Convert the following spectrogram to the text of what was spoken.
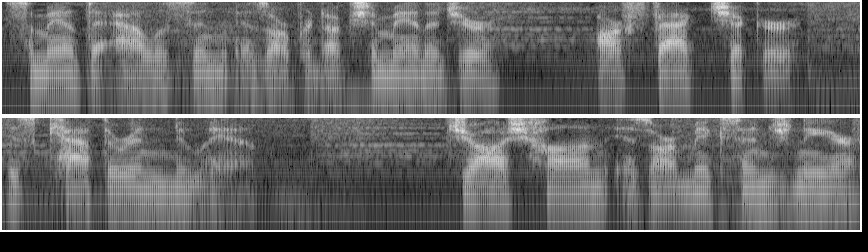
Samantha Allison is our production manager. Our fact checker is Catherine Newham. Josh Hahn is our mix engineer.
